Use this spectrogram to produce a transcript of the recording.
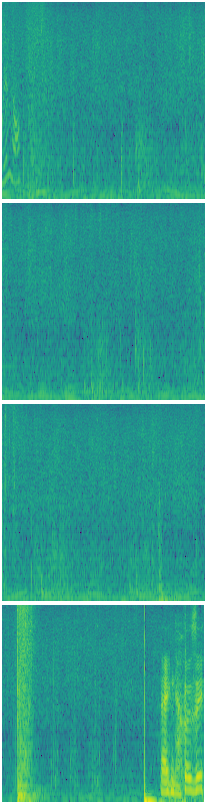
We'll know. Hey, Nosy.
